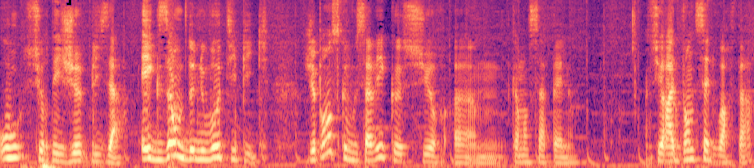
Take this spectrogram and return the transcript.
ou sur des jeux Blizzard. Exemple de nouveau typique. Je pense que vous savez que sur... Euh, comment ça s'appelle? Sur Advanced Warfare,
